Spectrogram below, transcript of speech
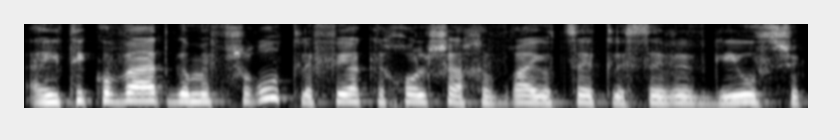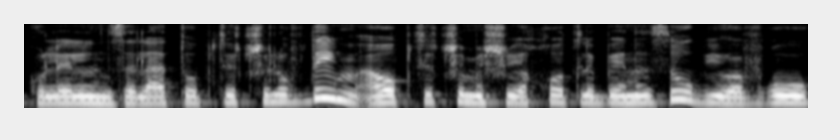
הייתי קובעת גם אפשרות, לפיה ככל שהחברה יוצאת לסבב גיוס שכולל הנזלת אופציות של עובדים, האופציות שמשויכות לבן הזוג יועברו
